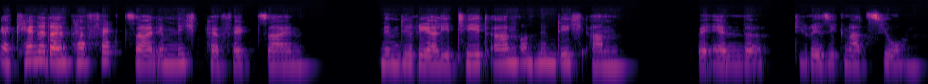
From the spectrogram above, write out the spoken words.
Erkenne dein Perfektsein im Nicht-Perfektsein. Nimm die Realität an und nimm dich an. Beende die Resignation.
